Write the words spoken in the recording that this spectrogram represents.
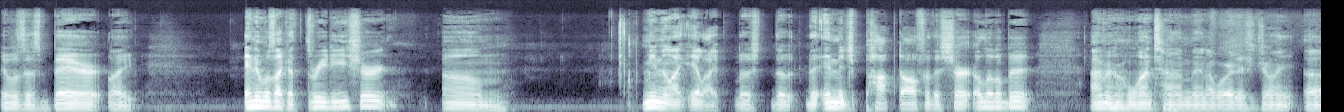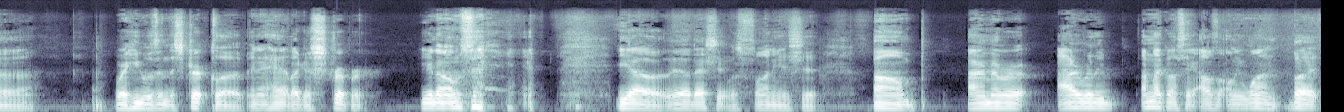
it was this bear like and it was like a 3D shirt. Um meaning like it like the the the image popped off of the shirt a little bit. I remember one time, man, I wore this joint uh where he was in the strip club and it had like a stripper. You know what I'm saying? yo, yo, that shit was funny as shit. Um I remember I really I'm not gonna say I was the only one, but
